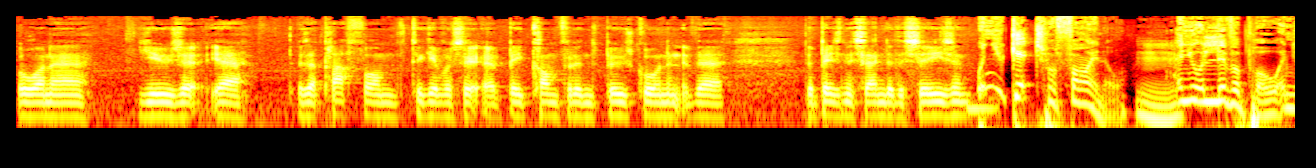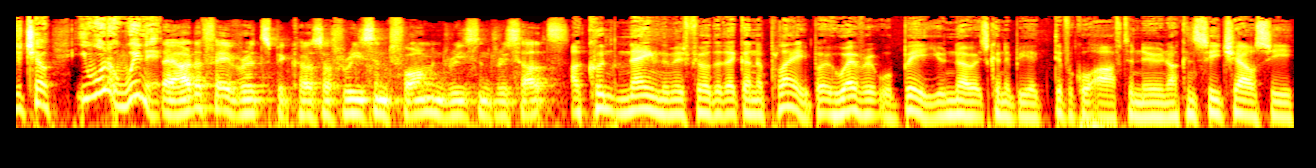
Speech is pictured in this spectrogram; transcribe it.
We want to use it, yeah, as a platform to give us a, a big confidence boost going into the the business end of the season. When you get to a final mm. and you're Liverpool and you're Chelsea, you want to win it. They are the favourites because of recent form and recent results. I couldn't name the midfielder they're going to play, but whoever it will be, you know it's going to be a difficult afternoon. I can see Chelsea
